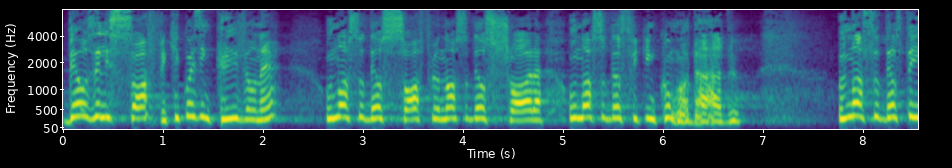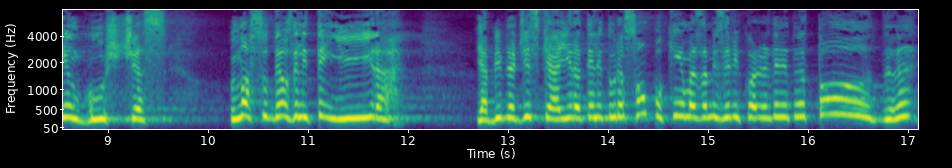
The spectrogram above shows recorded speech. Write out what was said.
Deus ele sofre. Que coisa incrível, né? O nosso Deus sofre, o nosso Deus chora, o nosso Deus fica incomodado. O nosso Deus tem angústias. O nosso Deus ele tem ira. E a Bíblia diz que a ira dele dura só um pouquinho, mas a misericórdia dele dura toda, né?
